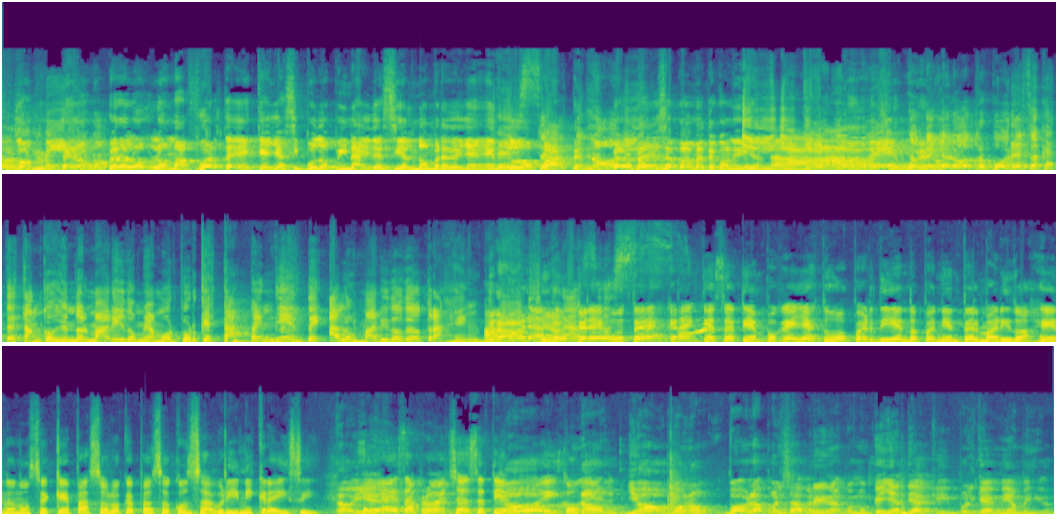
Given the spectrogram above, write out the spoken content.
tóxico. mínimo. Pero, pero lo, lo más fuerte es que ella sí puede opinar y decir el nombre de ella en todas partes. No, pero y- nadie se puede meter con ella. Y, y que Ah, esto, que bueno. yo lo otro. Por eso es que te están cogiendo el marido, mi amor, porque estás pendiente a los maridos de otra gente. Gracias. Ahora, ¿tú crees- ¿ustedes creen que ese tiempo que ella estuvo perdiendo, pendiente del marido ajeno, no sé qué, pasó lo que pasó con Sabrina y Crazy? Oye, ella desaprovechó ese tiempo ahí con no, él. Yo cono- voy a hablar por Sabrina, como que ella esté aquí, porque es mi amiga.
